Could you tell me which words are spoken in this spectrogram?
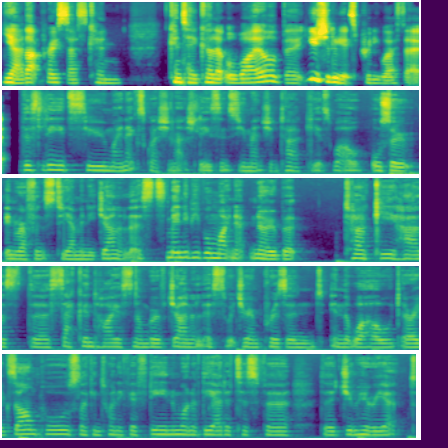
yeah that process can can take a little while but usually it's pretty worth it. This leads to my next question actually since you mentioned turkey as well also in reference to yemeni journalists. Many people might not know but Turkey has the second highest number of journalists which are imprisoned in the world. There are examples, like in 2015, one of the editors for the Cumhuriyet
